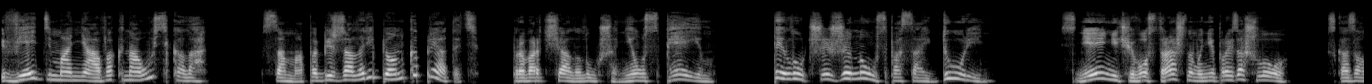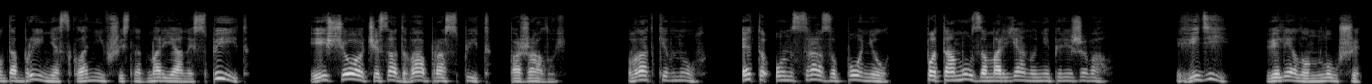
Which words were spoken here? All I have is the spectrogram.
«Ведьма нявок науськала. Сама побежала ребенка прятать», — проворчала Луша. «Не успеем. Ты лучше жену спасай, дурень». «С ней ничего страшного не произошло», — сказал Добрыня, склонившись над Марьяной. «Спит. Еще часа два проспит, пожалуй». Влад кивнул. Это он сразу понял, потому за Марьяну не переживал. «Веди», — велел он Луше,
